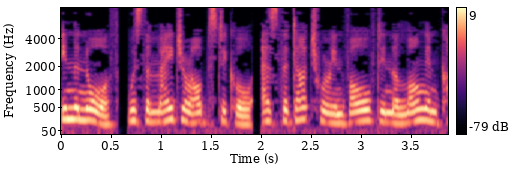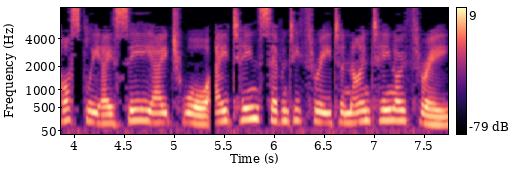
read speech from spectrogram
in the north, was the major obstacle, as the Dutch were involved in the long and costly ACEH War 1873 -1903.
